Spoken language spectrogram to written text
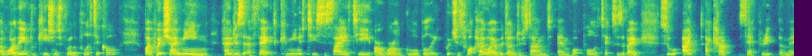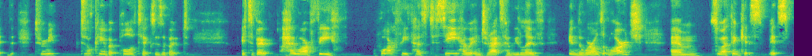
and what are the implications for the political? By which I mean, how does it affect community, society, our world globally, which is what how I would understand um, what politics is about. So I, I can't separate them. It, me, talking about politics is about it's about how our faith, what our faith has to say, how it interacts, how we live in the world at large um, so I think it's it's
